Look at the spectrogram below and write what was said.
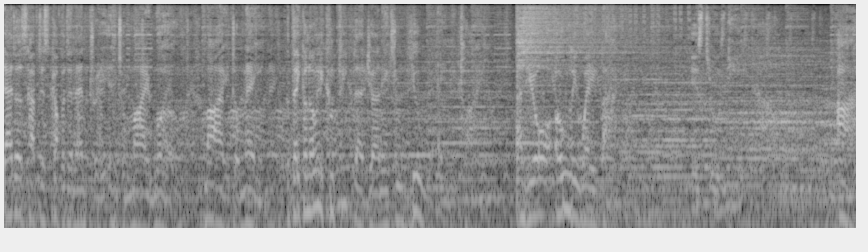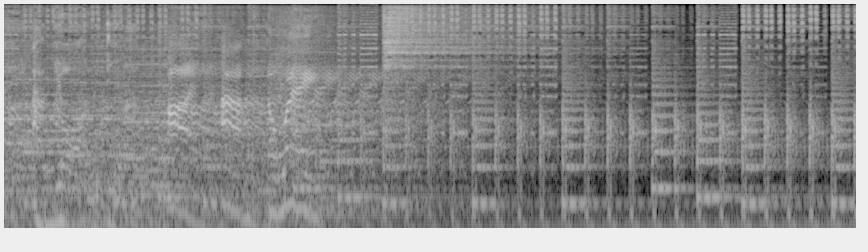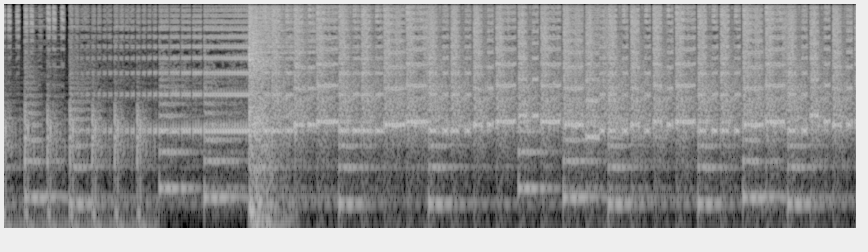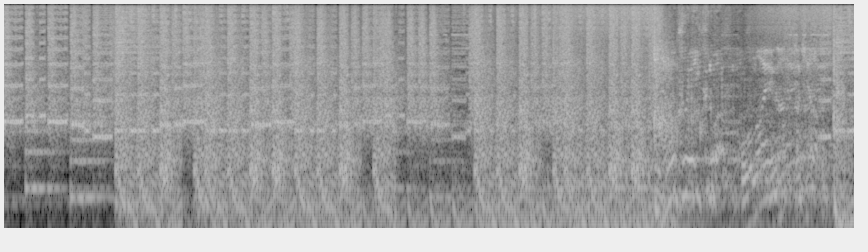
Deaders have discovered an entry into my world, my domain, but they can only complete their journey through you, Amy Klein. And your only way back is through me. I am your redeemer. I am the way. へ行くのはお前が先だ。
